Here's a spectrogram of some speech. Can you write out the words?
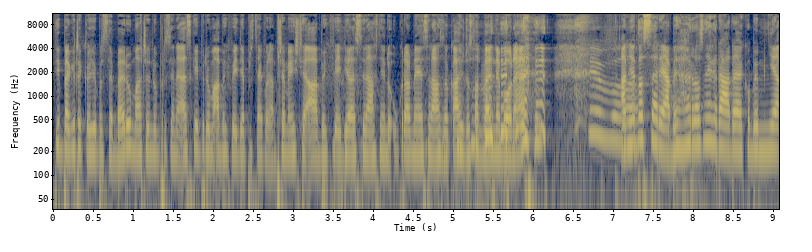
ty pak řekl, že prostě beru mařenu prostě na escape room, abych věděl prostě, jak ona přemýšlí a abych věděl, jestli nás někdo ukradne, jestli nás dokáže dostat ven nebo ne. A mě to série, já bych hrozně ráda, jako by mě,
